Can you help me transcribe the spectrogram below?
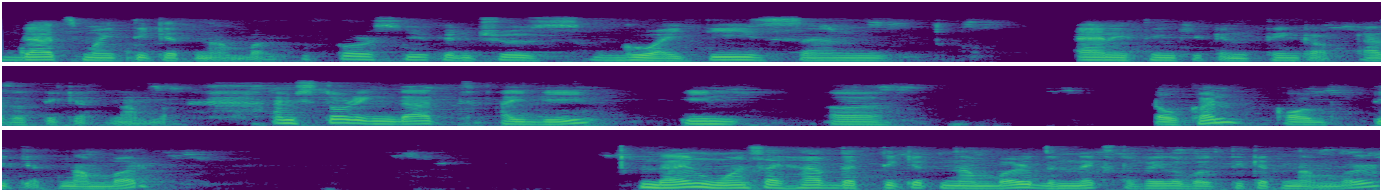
That's my ticket number. Of course, you can choose GUIDs and anything you can think of as a ticket number. I'm storing that ID in a token called ticket number. Then once I have the ticket number, the next available ticket number,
